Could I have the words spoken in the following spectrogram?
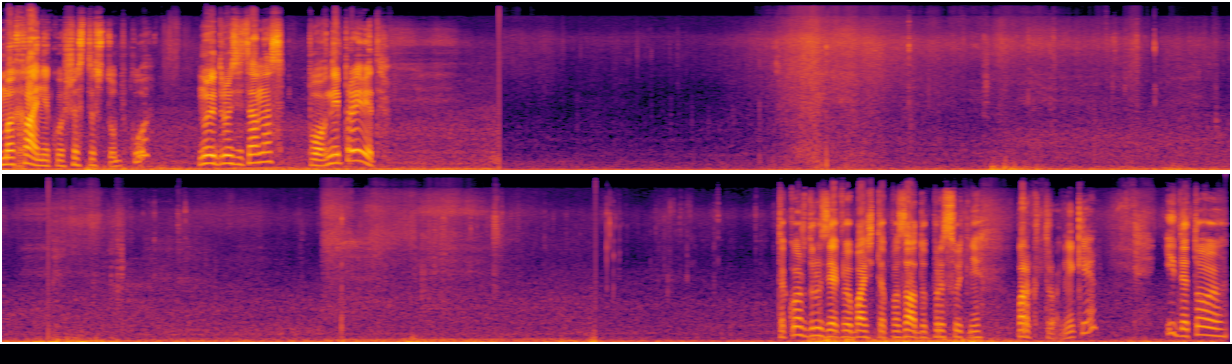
механіку шестиступку. Ну і друзі, це в нас повний привід. Також, друзі, як ви бачите, позаду присутні парктроніки. І для того,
